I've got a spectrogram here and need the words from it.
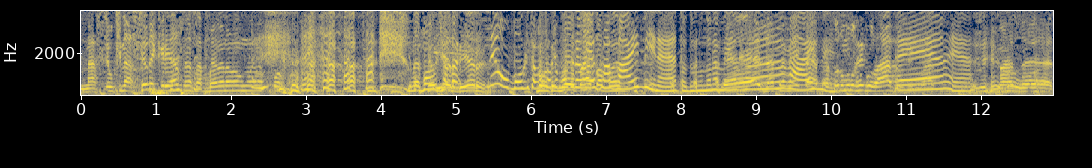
nasceu o que nasceu de criança nessa banda não, não pô, Que O nasceu bom de que tava- herdeiro. Não, o bom que tava Vão todo que mundo na mesma vibe, né? Todo mundo na mesma é, exatamente, tá, vibe. tá todo mundo regulado. regulado. É, é. Mas, é,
